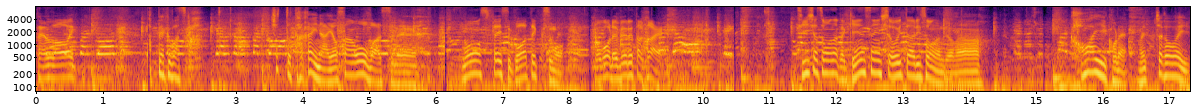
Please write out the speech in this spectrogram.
？800 800バーツか。ちょっと高いな。予算オーバーっすね。ノースフェイスゴアテックスも。ここレベル高い。T シャツもなんか厳選して置いてありそうなんだよな。かわいいこれ。めっちゃかわいい。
